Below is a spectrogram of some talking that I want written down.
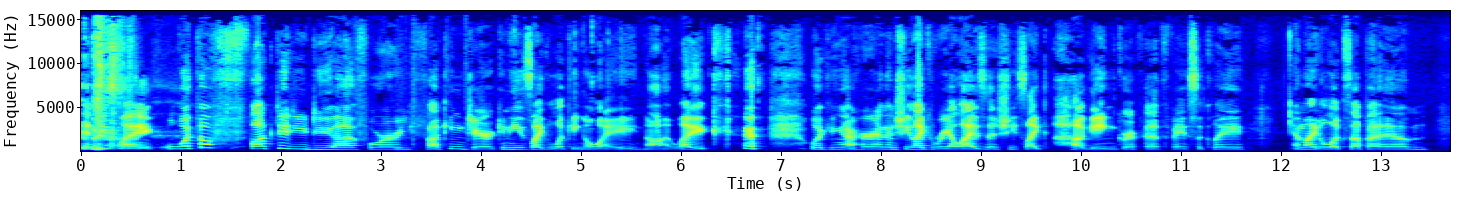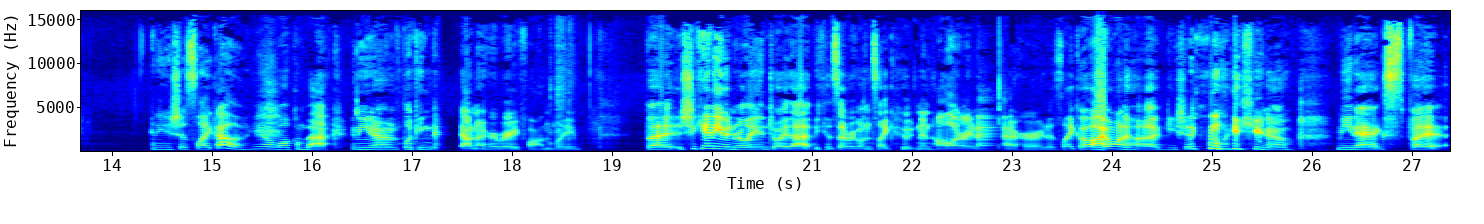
And she's like, What the fuck did you do that for, you fucking jerk? And he's like looking away, not like looking at her. And then she like realizes she's like hugging Griffith basically and like looks up at him. And he's just like, Oh, you know, welcome back. And you know, looking down at her very fondly. But she can't even really enjoy that because everyone's like hooting and hollering at her. And it's like, oh, I want a hug. You should like, you know, me next. But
